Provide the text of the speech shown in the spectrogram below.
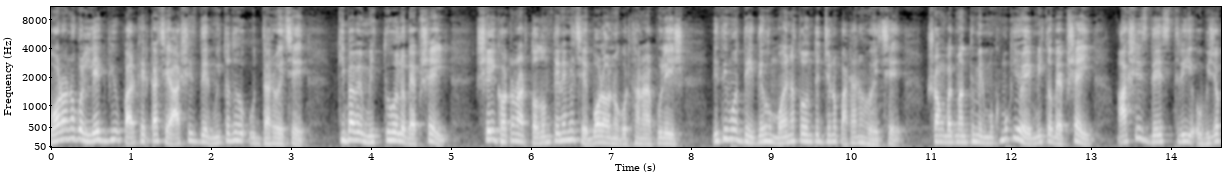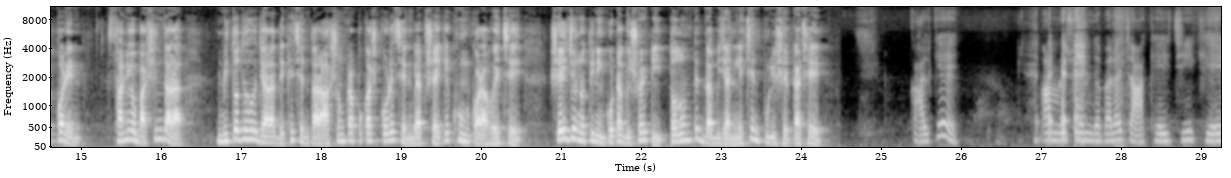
বড়নগর লেক ভিউ পার্কের কাছে আশিসদের মৃতদেহ উদ্ধার হয়েছে। কীভাবে মৃত্যু হলো ব্যবসায়ী সেই ঘটনার তদন্তে নেমেছে বড়নগর থানার পুলিশ। ইতিমধ্যেই দেহ ময়নাতদন্তের জন্য পাঠানো হয়েছে। সংবাদ মাধ্যমের মুখোমুখি হয়ে মৃত ব্যবসায়ী আশিস দে স্ত্রী অভিযোগ করেন, স্থানীয় বাসিন্দারা মৃতদেহ যারা দেখেছেন তারা আশঙ্কা প্রকাশ করেছেন ব্যবসায়ীকে খুন করা হয়েছে। সেই জন্য তিনি গোটা বিষয়টি তদন্তের দাবি জানিয়েছেন পুলিশের কাছে। কালকে আমরা সন্ধেবেলায় চা খেয়েছি, খেয়ে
